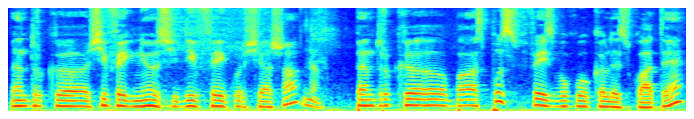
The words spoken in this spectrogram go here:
pentru că și fake news și deepfake-uri și așa, Da. pentru că a spus Facebook-ul că le scoate,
